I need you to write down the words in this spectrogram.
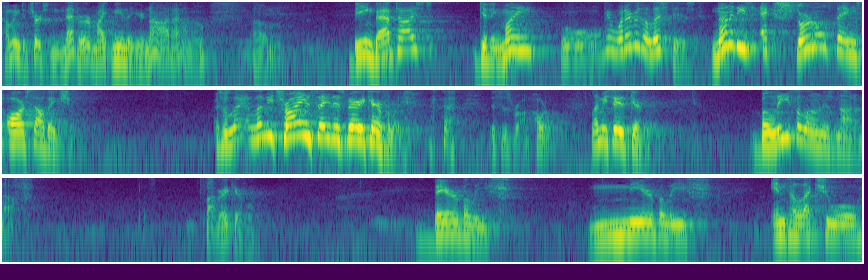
Coming to church never might mean that you're not. I don't know. Um, being baptized, giving money, whatever the list is, none of these external things are salvation. So let, let me try and say this very carefully. this is wrong. Hold on. Let me say this carefully. Belief alone is not enough. It's not very careful. Bare belief, mere belief, intellectual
